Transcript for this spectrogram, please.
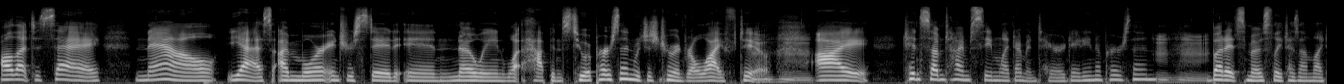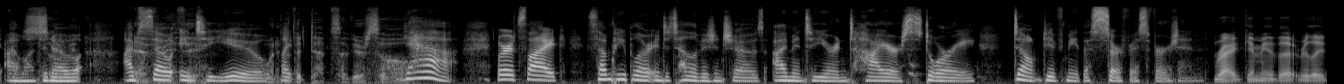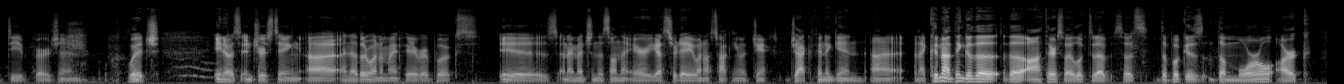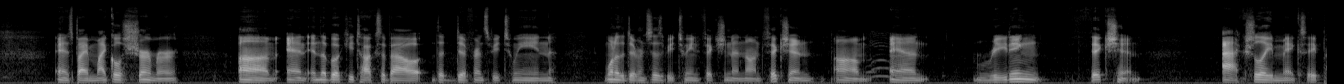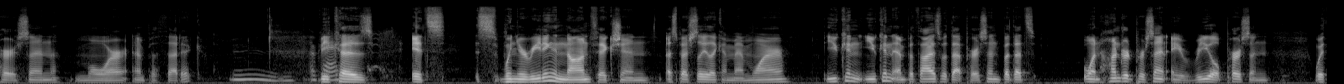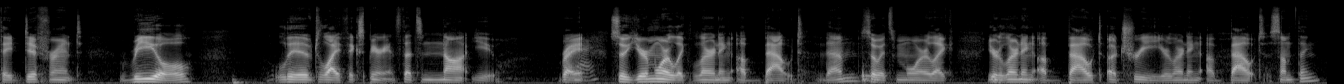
All that to say, now, yes, I'm more interested in knowing what happens to a person, which is true in real life too. Mhm. I can sometimes seem like I'm interrogating a person, Mhm. but it's mostly because I'm like, I want to know. I'm so into you. What like, the depths of your soul? yeah. Where it's like, some people are into television shows. I'm into your entire story. Don't give me the surface version. Right. Give me the really deep version, which, you know, it's interesting. Uh, another one of my favorite books is, and I mentioned this on the air yesterday when I was talking with Jack, Jack Finnegan, uh, and I could not think of the the author, so I looked it up. So it's the book is The Moral Arc, and it's by Michael Shermer. Um, and in the book, he talks about the difference between one of the differences between fiction and nonfiction. Um, and reading fiction actually makes a person more empathetic because it's, it's when you're reading a nonfiction, especially like a memoir, you can you can empathize with that person, but that's 100% a real person with a different real lived life experience. That's not you. Right? Okay. So you're more like learning about them. So it's more like you're learning about a tree, you're learning about something.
